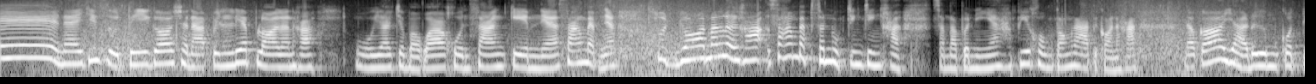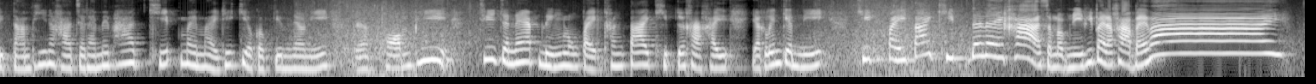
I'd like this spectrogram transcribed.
ในที่สุดพี่ก็ชนะเป็นเรียบร้อยแล้วนะคะโอ้อยากจะบอกว่าคนสร้างเกมเนี้ยสร้างแบบเนี้ยสุดยอดมากเลยค่ะ สร้างแบบสนุกจริง ๆ ค่ะสำหรับวันนี้พี่คงต้องลาไปก่อนนะคะ แล้วก็อย่าลืมกดติดตามพี่นะคะ จะได้ไม่พลาดคลิปใหม่ ๆ ที่เกี่ยวกับเกมแนวนี้และพร้อมพี่ที่จะแนบลิงก์ลงไปข้างใต้คลิปด้วยค่ะ ใครอยากเล่นเกมนี้ คลิกไปใต้คลิปได้เลยค่ะสำหรับนนี้พี่ไปแล้วค่ะ บ๊ายบาย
